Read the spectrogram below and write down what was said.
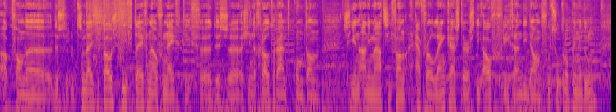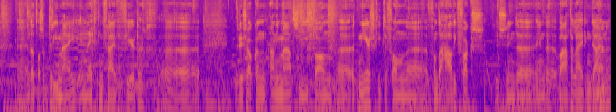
Ook van de, dus het is een beetje positief tegenover negatief. Dus als je in de grote ruimte komt, dan zie je een animatie van Afro Lancasters die overvliegen en die dan voedseldroppingen doen. En dat was op 3 mei in 1945. Er is ook een animatie van eh, het neerschieten van, eh, van de Halifax. Dus in de, in de waterleidingduinen.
